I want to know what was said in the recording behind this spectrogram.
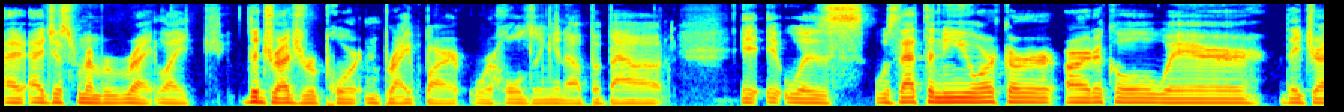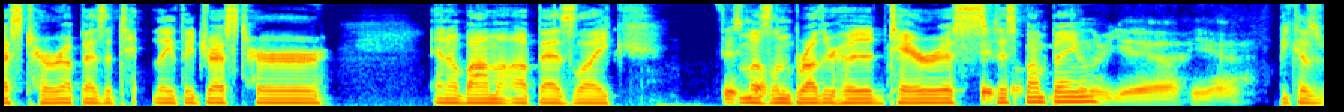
I, I just remember right like the drudge report and breitbart were holding it up about it, it was was that the new yorker article where they dressed her up as a t- like they dressed her and obama up as like Fist muslim bumping. brotherhood terrorists fist, each bumping other. Yeah, yeah. because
